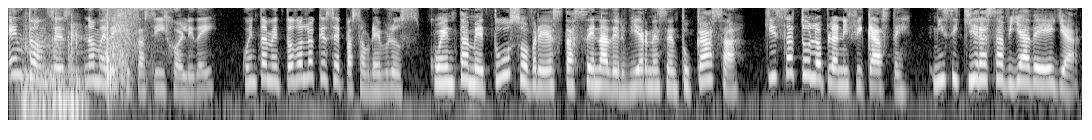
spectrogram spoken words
entonces no me dejes así, Holiday. Cuéntame todo lo que sepas sobre Bruce. Cuéntame tú sobre esta cena del viernes en tu casa. Quizá tú lo planificaste. Ni siquiera sabía de ella.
